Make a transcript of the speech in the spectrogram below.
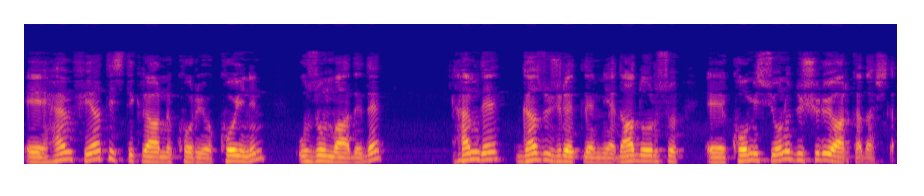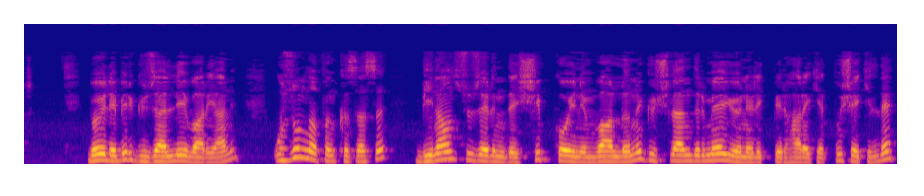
e, hem fiyat istikrarını koruyor coin'in uzun vadede hem de gaz ücretlerini daha doğrusu e, komisyonu düşürüyor arkadaşlar. Böyle bir güzelliği var yani. Uzun lafın kısası Binance üzerinde Shipcoin'in varlığını güçlendirmeye yönelik bir hareket bu şekilde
